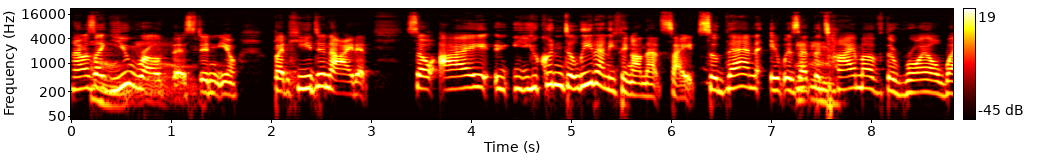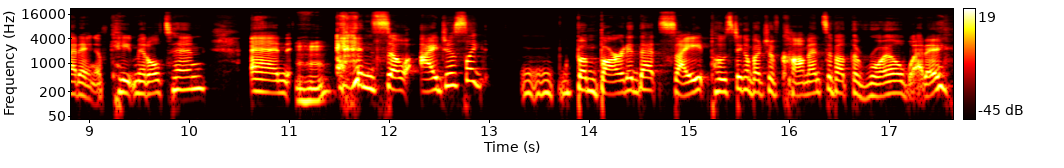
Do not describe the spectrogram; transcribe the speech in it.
And I was like, oh, "You wrote this, didn't you?" But he denied it. So I, you couldn't delete anything on that site. So then it was at Mm-mm. the time of the royal wedding of Kate Middleton, and mm-hmm. and so I just like bombarded that site posting a bunch of comments about the royal wedding.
